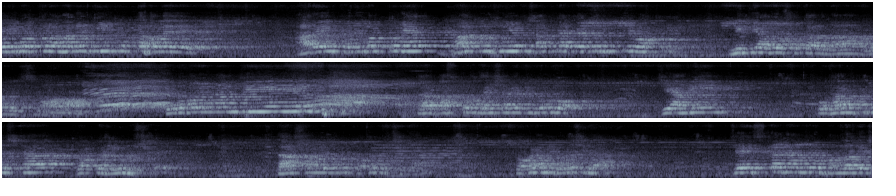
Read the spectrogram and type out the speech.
পরিবর্তন আমাদের কি করতে হবে? আর এই পরিবর্তনে ভারত দুনিয়াতে শান্তি একাডেমি নীতি রক্ষে নীতি আদর্শ তার নাম হলো ইসলাম সেটা নাম কি? তার বাস্তবতা হিসাবে আমি বলব যে আমি প্রধান উপদেষ্টা ডক্টর ইউনুস তার সঙ্গে যখন কথা বলছিলাম তখন আমি বলেছিলাম যে ইসলামী আন্দোলন বাংলাদেশ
